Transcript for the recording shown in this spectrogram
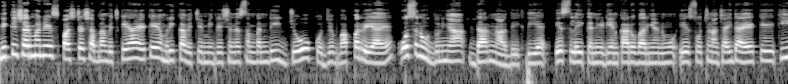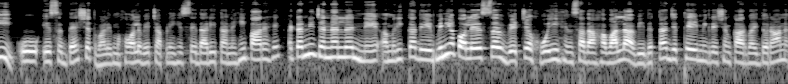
ਨਿੱਕੀ ਸ਼ਰਮਾ ਨੇ ਸਪਸ਼ਟ ਸ਼ਬਦਾਂ ਵਿੱਚ ਕਿਹਾ ਹੈ ਕਿ ਅਮਰੀਕਾ ਵਿੱਚ ਇਮੀਗ੍ਰੇਸ਼ਨ ਸੰਬੰਧੀ ਜੋ ਕੁਝ ਵਾਪਰ ਰਿਹਾ ਹੈ, ਉਸ ਨੂੰ ਦੁਨੀਆ ਡਰ ਨਾਲ ਦੇਖਦੀ ਹੈ। ਇਸ ਲਈ ਕੈਨੇਡੀਅਨ ਕਾਰੋਬਾਰੀਆਂ ਨੂੰ ਇਹ ਸੋਚਣਾ ਚਾਹੀਦਾ ਹੈ ਕਿ ਕੀ ਉਹ ਇਸ ਦਹਿਸ਼ਤ ਵਾਲੇ ਮਾਹੌਲ ਵਿੱਚ ਆਪਣੀ ਹਿੱਸੇਦਾਰੀ ਤਾਂ ਨਹੀਂ ਪਾ ਰਹੇ। ਅਟਾਰਨੀ ਜਨਰਲ ਨੇ ਅਮਰੀਕਾ ਦੇ ਮਿਨੀਆਪੋਲਿਸ ਵਿੱਚ ਹੋਈ ਹਿੰਸਾ ਦਾ ਹਵਾਲਾ ਵੀ ਦਿੱਤਾ, ਜਿੱਥੇ ਇਮੀਗ੍ਰੇਸ਼ਨ ਕਾਰਵਾਈ ਦੌਰਾਨ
